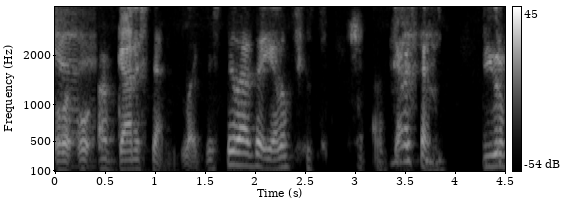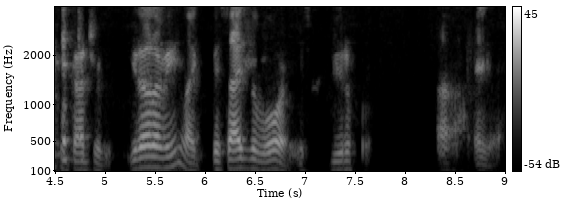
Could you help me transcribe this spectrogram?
Or, Yeah. or Afghanistan. Like they still have that yellow filter. Afghanistan's beautiful country. You know what I mean? Like besides the war, it's beautiful. Uh, anyway.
